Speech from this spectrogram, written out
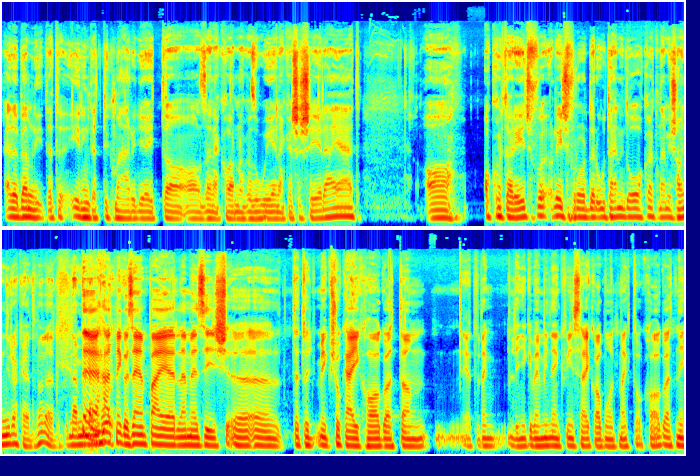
előbb említett, érintettük már ugye itt a, a zenekarnak az új énekes séráját. A, akkor te a Rage for, Rage for Order utáni dolgokat nem is annyira kedveled? Nem, De nem hát volt- még az Empire lemez is, ö, ö, tehát hogy még sokáig hallgattam, érted, lényegében minden Queen Psyche albumot meg tudok hallgatni,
